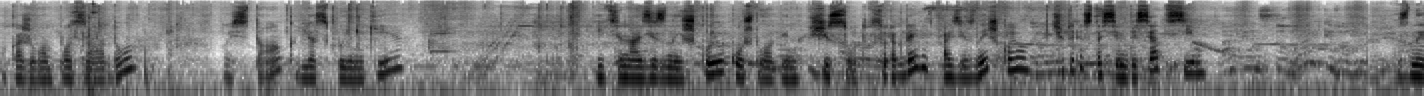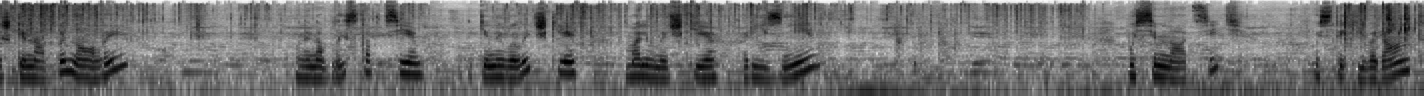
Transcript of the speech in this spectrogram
Покажу вам позаду. Ось так, для спинки. І ціна зі знижкою коштував він 649, а зі знижкою 477. Знижки на пенали. Вони на блискавці. Такі невеличкі, малюночки різні. По 17. Ось такий варіант.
